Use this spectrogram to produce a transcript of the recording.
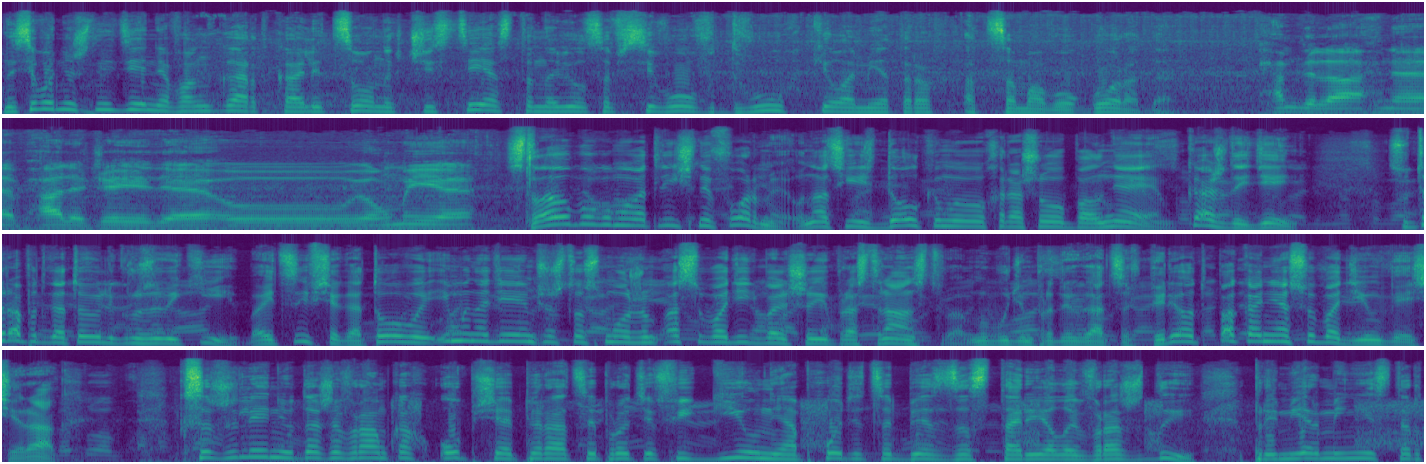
На сегодняшний день авангард коалиционных частей остановился всего в двух километрах от самого города. Слава богу, мы в отличной форме. У нас есть долг, и мы его хорошо выполняем. Каждый день. С утра подготовили грузовики. Бойцы все готовы, и мы надеемся, что сможем освободить большие пространства. Мы будем продвигаться вперед, пока не освободим весь Ирак. К сожалению, даже в рамках общей операции против ИГИЛ не обходится без застарелой вражды. Премьер-министр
